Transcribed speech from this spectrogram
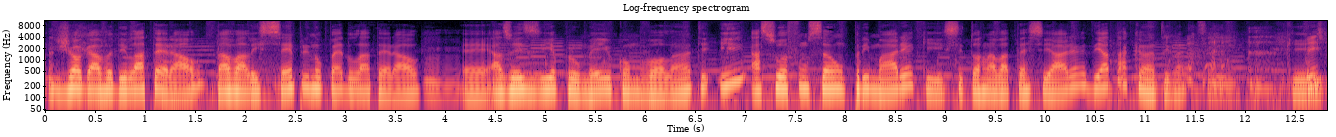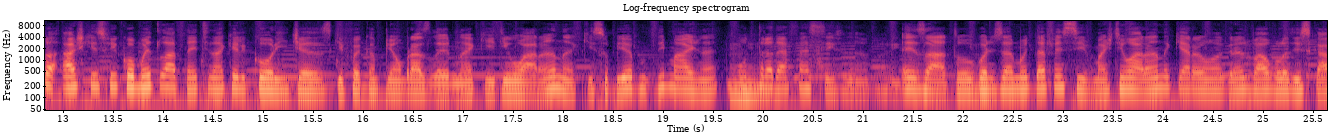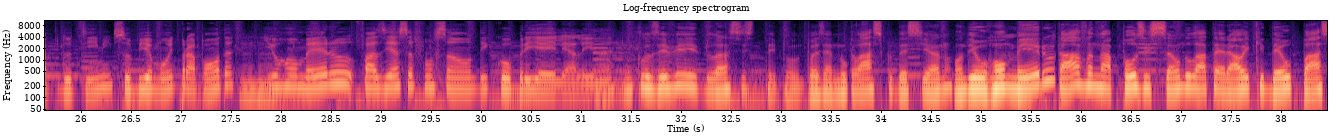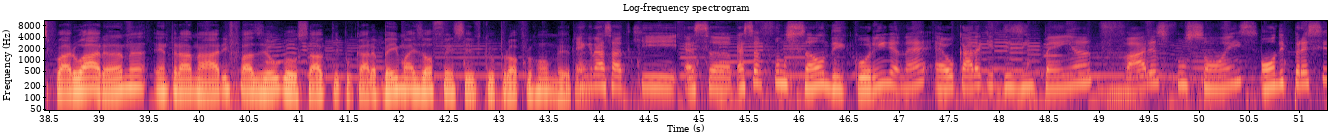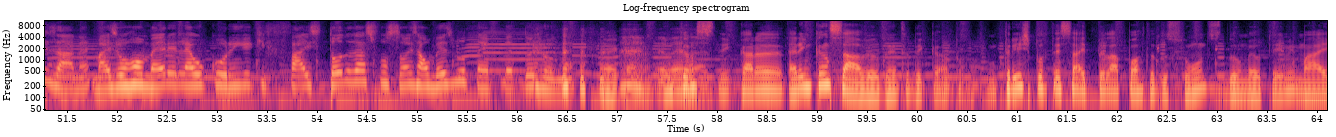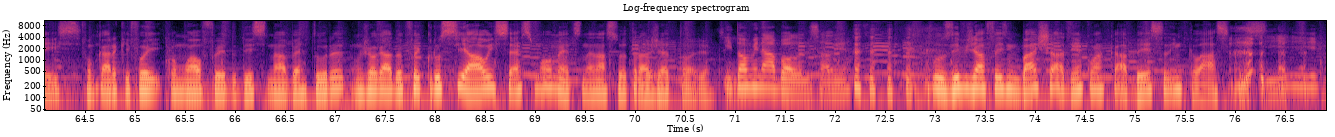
jogava de lateral, tava ali sempre no pé do lateral, Uhum. é, às vezes ia para o meio como volante e a sua função primária, que se tornava terciária, de atacante, né? Sim. Que, Principal- acho que isso ficou muito latente naquele Corinthians que foi campeão brasileiro, né? Que tinha o Arana, que subia demais, né? Uhum. Ultra defensivo, né? o Corinthians. Exato, o Corinthians era muito defensivo, mas tinha o Arana, que era uma grande válvula de escape do time, subia muito pra ponta, Uhum. e o Romero fazia essa função de cobrir ele ali, né? Inclusive, lances, tipo, por exemplo, no clássico desse ano, onde o Romero tava na posição do lateral e que deu o passe para o Arana entrar na área e fazer o gol, sabe? Tipo, o cara bem mais ofensivo que o próprio Romero. É engraçado que essa, essa função de Coringa, né, é o cara que desempenha várias funções onde precisar, né? Mas o Romero, ele é o Coringa que faz todas as funções ao mesmo tempo dentro do jogo, né? É, cara. É Incans- cara era incansável dentro de campo. Um Triste por ter saído pela porta dos fundos do meu time, mas foi um cara que foi, como o Alfredo disse na abertura, um jogador que foi crucial em certos momentos, né, na sua trajetória. E dominar a bola, ele sabia. Inclusive já fez embaixadinha com a cabeça em clássicos. E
